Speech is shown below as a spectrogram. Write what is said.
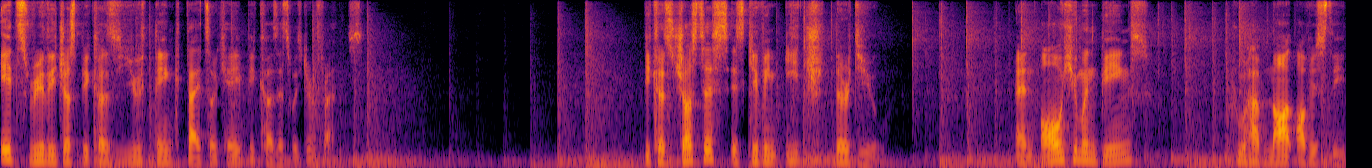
it's really just because you think that it's okay because it's with your friends. Because justice is giving each their due. And all human beings who have not obviously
